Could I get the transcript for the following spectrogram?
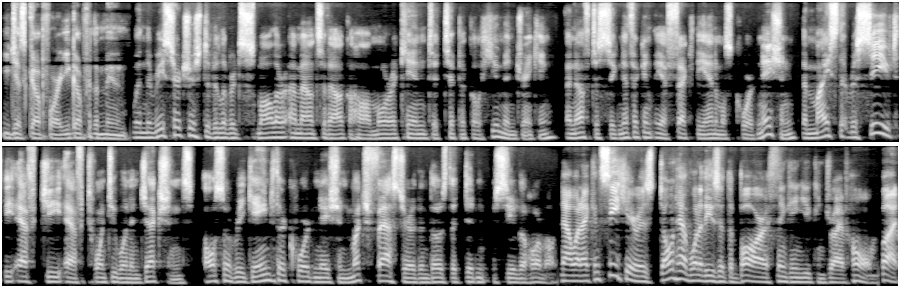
You just go for it. You go for the moon. When the researchers delivered smaller amounts of alcohol more akin to typical human drinking, enough to significantly affect the animal's coordination, the mice that received the FGF21 injections also regained their coordination much faster than those that didn't receive the hormone. Now, what I can see here is don't have one of these at the bar thinking you can drive home. But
